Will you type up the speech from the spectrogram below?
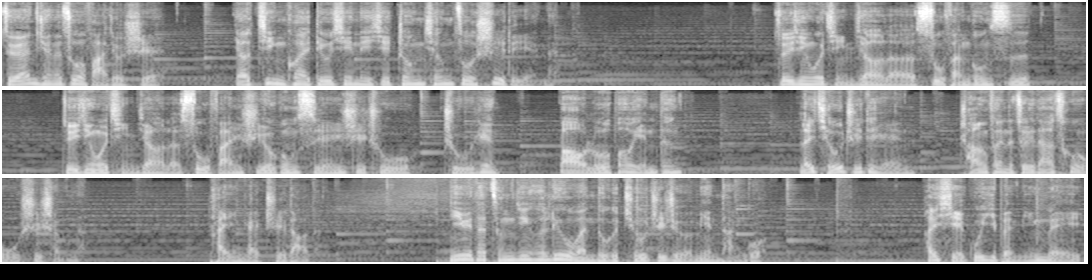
最安全的做法就是，要尽快丢下那些装腔作势的人们。”最近我请教了速凡公司。最近我请教了速凡石油公司人事处主任保罗·包延登，来求职的人常犯的最大错误是什么呢？他应该知道的，因为他曾经和六万多个求职者面谈过，还写过一本名为《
